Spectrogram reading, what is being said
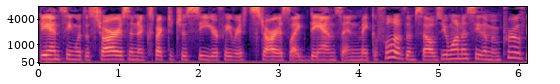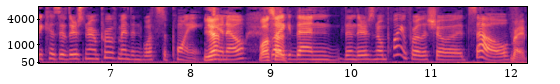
dancing with the stars and expected to see your favorite stars like dance and make a fool of themselves. You want to see them improve because if there's no improvement then what's the point? Yeah. You know? Well said. like then then there's no point for the show itself. Right.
